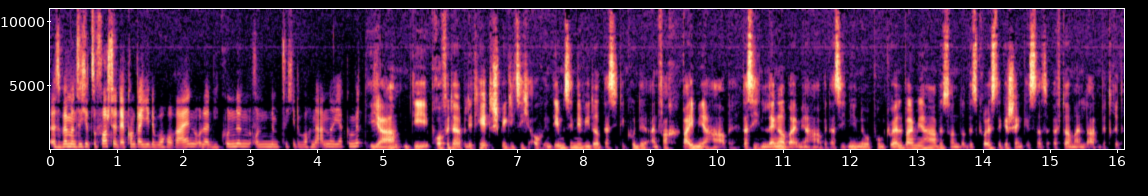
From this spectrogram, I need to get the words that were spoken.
also wenn man sich jetzt so vorstellt, der kommt da jede Woche rein oder die Kundin und nimmt sich jede Woche eine andere Jacke mit? Ja, die Profitabilität spiegelt sich auch in dem Sinne wieder, dass ich den Kunde einfach bei mir habe, dass ich ihn länger bei mir habe, dass ich nicht nur punktuell bei mir habe, sondern das größte Geschenk ist, dass er öfter meinen Laden betritt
